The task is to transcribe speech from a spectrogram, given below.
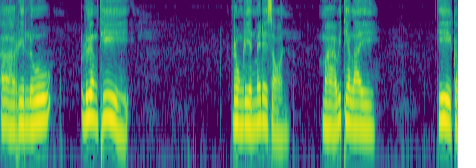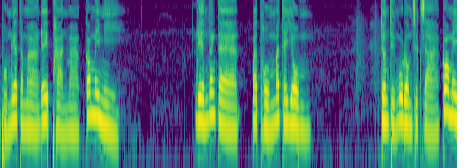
เเรียนรู้เรื่องที่โรงเรียนไม่ได้สอน มหาวิทยาลัย ที่กับผมเรียกตมาได้ผ่านมาก็ไม่มี เรียนตั้งแต่ประถมมัธยม จนถึงอุดมศึกษาก็ไม่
